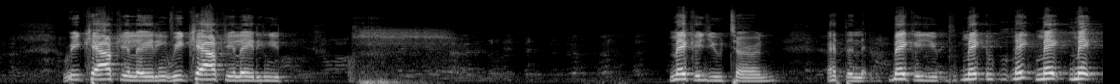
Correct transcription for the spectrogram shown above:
recalculating, recalculating, you make a U-turn at the make a U make make make make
